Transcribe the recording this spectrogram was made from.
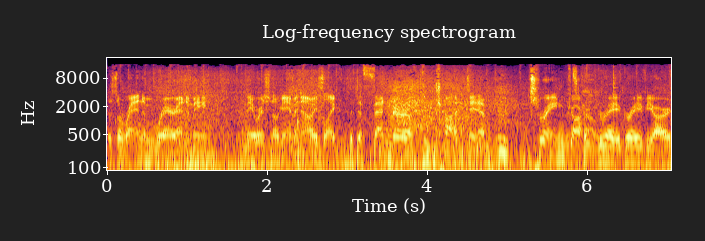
Just a random rare enemy in the original game, and now he's like the defender of the goddamn train car gra graveyard.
